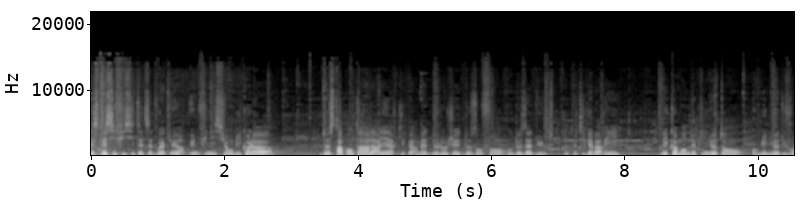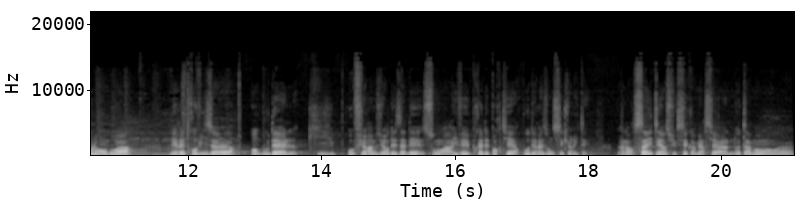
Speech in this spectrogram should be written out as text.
Les spécificités de cette voiture, une finition bicolore, deux strapontins à l'arrière qui permettent de loger deux enfants ou deux adultes de petit gabarit, les commandes de clignotants au milieu du volant en bois, les rétroviseurs en bout d'aile qui, au fur et à mesure des années, sont arrivés près des portières pour des raisons de sécurité. Alors ça a été un succès commercial, notamment euh,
